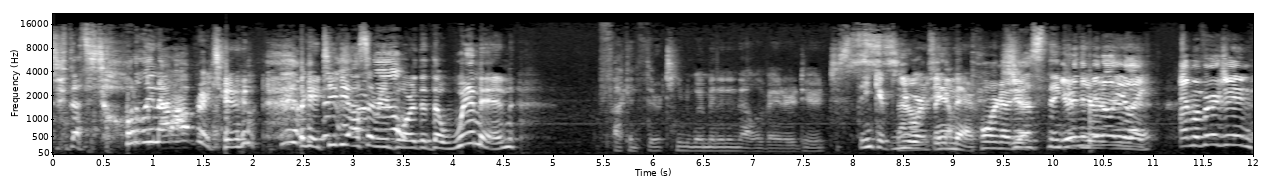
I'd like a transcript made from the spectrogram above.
Dude, that's totally not dude. Okay, TV also reported that the women. Fucking 13 women in an elevator, dude. Just think if you were like in there. Porno. dude. Just think you're in the you were middle. in You're there. like I'm a virgin.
